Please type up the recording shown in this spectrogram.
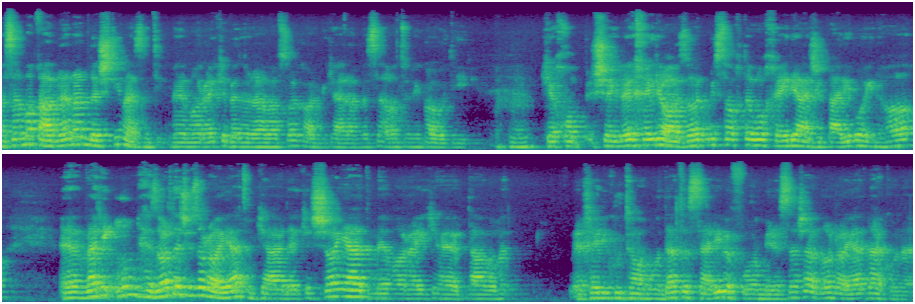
مثلا ما قبلا هم داشتیم از این تیپ معمارایی که بدون نرم افزار کار می‌کردن مثل آنتونی گاودی. که خب شکلهای خیلی آزاد میساخته و خیلی عجیب غریب و اینها. ولی اون هزار تا چیز رو رعایت می‌کرده که شاید معمارایی که در واقع خیلی کوتاه مدت و سریع به فرم می‌رسن شاید اون رعایت نکنن.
